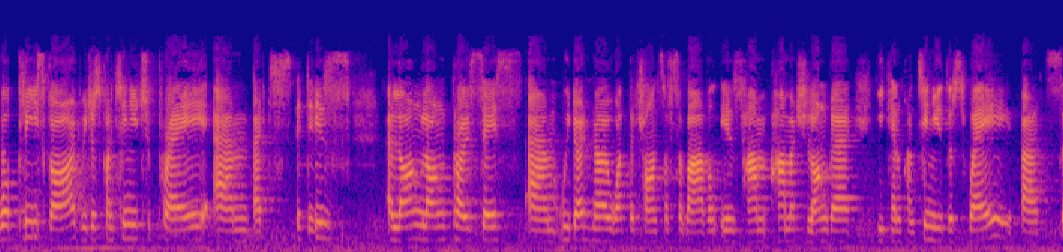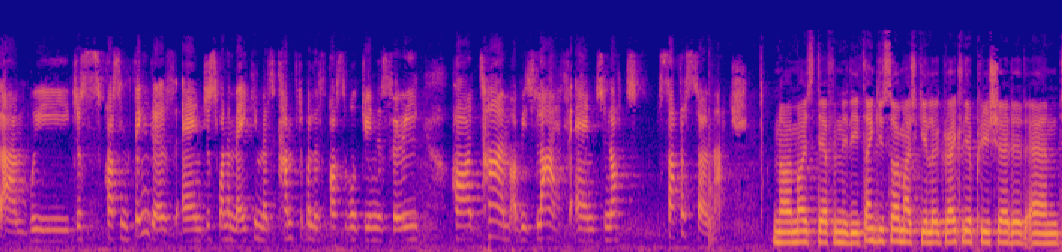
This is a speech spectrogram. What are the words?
Well, please God, we just continue to pray, um, but it is a long, long process. Um, we don't know what the chance of survival is, how, how much longer he can continue this way, but um, we just crossing fingers and just want to make him as comfortable as possible during this very hard time of his life and to not suffer so much. No, most definitely. Thank you so much, Gila. Greatly appreciated, and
